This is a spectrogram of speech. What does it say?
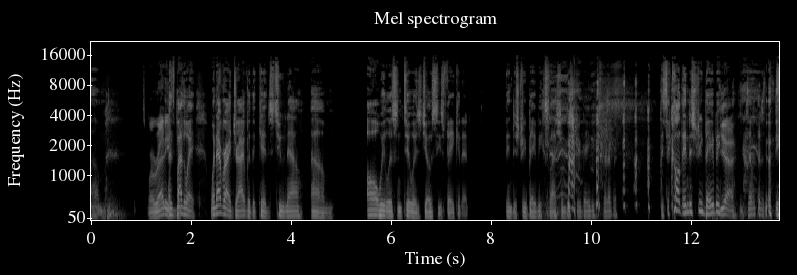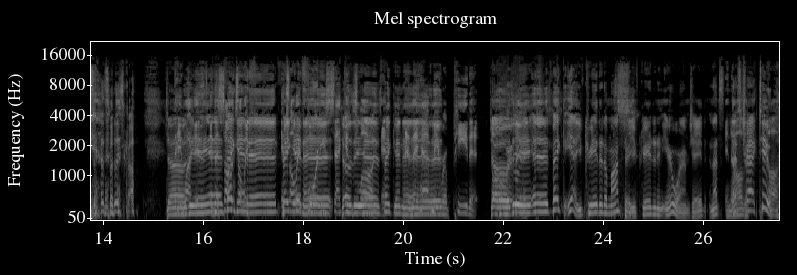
Um, we're ready. as, by the way, whenever I drive with the kids too now, um, all we listen to is Josie's faking it. Industry baby slash industry baby, whatever. Is it called industry baby? Yeah, Is that what that is? that's, Yeah. that's what it's called. They want- Josie it- the song's faking only- it, it's only 40 it. seconds Josie long, is and- it. and they have me repeat it. Josie is faking. Yeah, you've created a monster. You've created an earworm, Jade, and that's And that's all the- track two. oh.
